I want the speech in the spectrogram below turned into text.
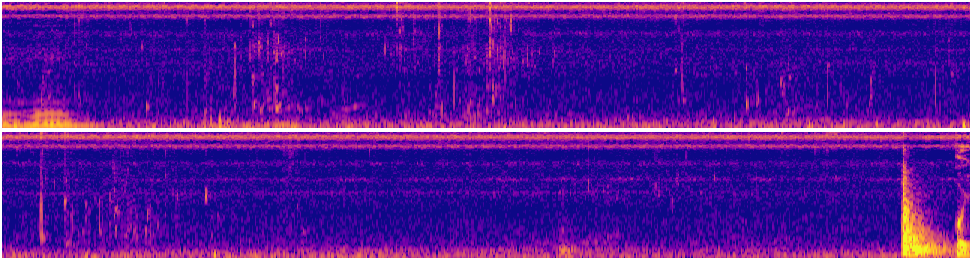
อืม อุ้ย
